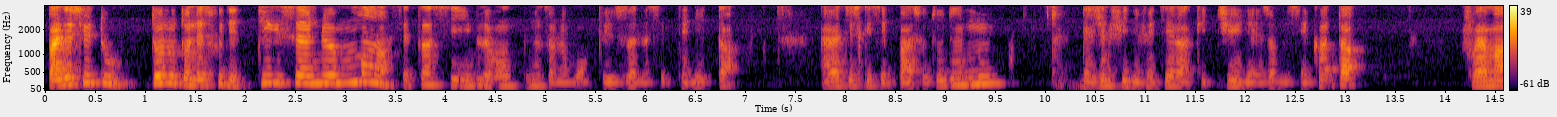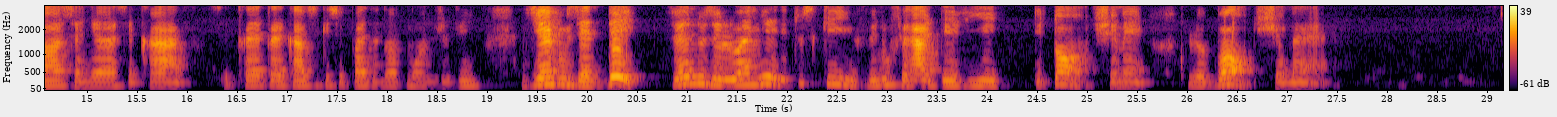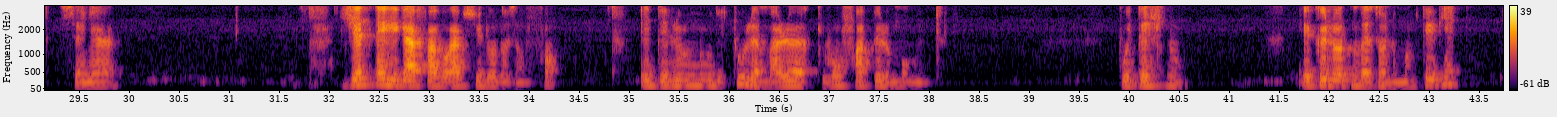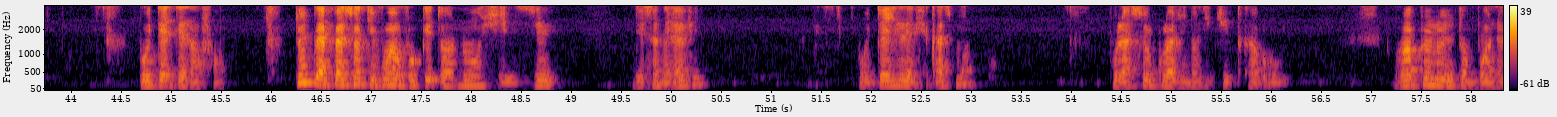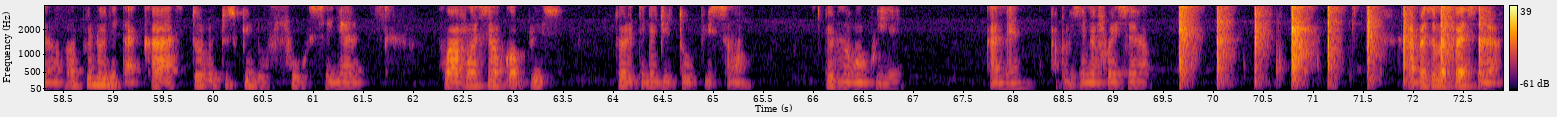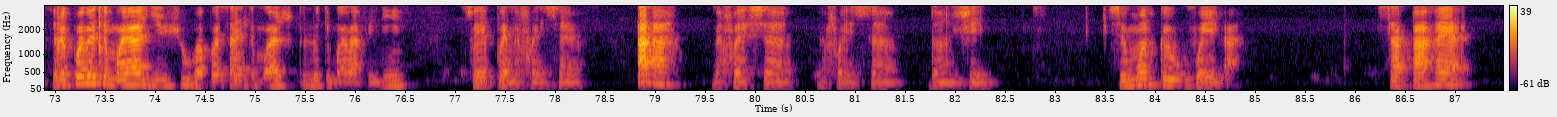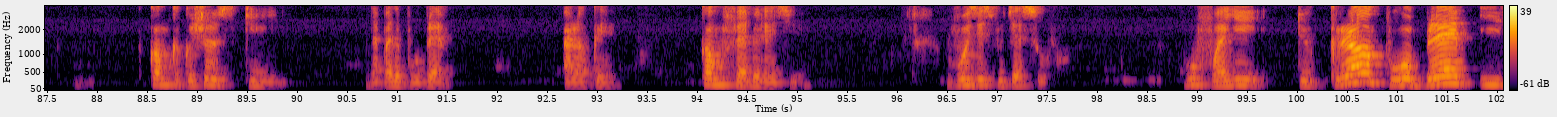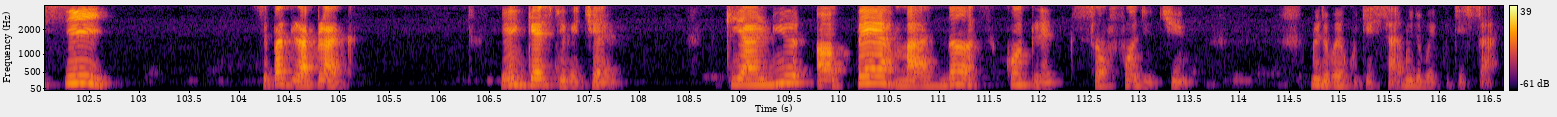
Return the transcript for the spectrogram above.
par-dessus tout, donne-nous ton esprit de discernement. C'est ainsi, nous, nous en avons besoin dans ce dernier temps. Avec tout ce qui se passe autour de nous, des jeunes filles de 21 ans qui tuent des hommes de 50 ans. Vraiment, Seigneur, c'est grave. C'est très, très grave ce qui se passe dans notre monde aujourd'hui. Viens nous aider. Viens nous éloigner de tout ce qui nous fera dévier de ton chemin, le bon chemin. Seigneur, jette un regard favorable sur nous, nos enfants. Aide-nous nous de tous les malheurs qui vont frapper le monde. Protège-nous. Et que notre maison ne manque de rien. Protège tes enfants. Toutes les personnes qui vont invoquer ton nom, Jésus, descendent dans la vie. Protège-les efficacement. Pour la seule gloire du nom de Dieu très haut. Remplis-nous de ton bonheur, remplis-nous de ta grâce, donne-nous tout ce qu'il nous faut, Seigneur, pour avancer encore plus dans le ténèbre du Tout-Puissant que nous avons prié. Amen. Applaudissez mes frères et sœurs. Applaudissez mes frères et sœurs. C'est le premier témoignage du jour. Après ça, un témoignage, un autre témoignage va venir. Soyez prêts, mes frères et sœurs. Ah ah, mes frères et sœurs, mes frères et sœurs, danger. Ce monde que vous voyez là, ça paraît comme quelque chose qui n'a pas de problème. Alors que quand vous fermez les yeux, vos esprits s'ouvrent. Vous voyez de grands problèmes ici. C'est pas de la blague. Il y a une guerre spirituelle qui a lieu en permanence contre les enfants de Dieu. Nous devons écouter ça, nous devons écouter ça.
